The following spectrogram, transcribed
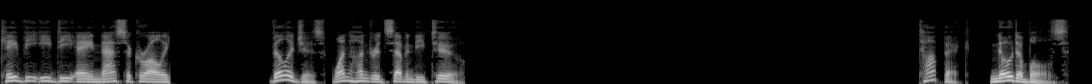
Kveda Nasakirali Villages, 172 Notables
